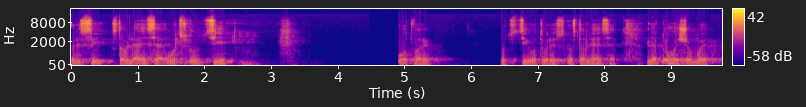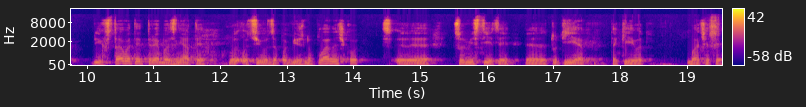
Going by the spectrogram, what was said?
риси вставляються от ці отвори. От ці отвори вставляються. Для того, щоб їх вставити, треба зняти оцю запобіжну планочку, с- е, е, Тут є такі, от, бачите,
